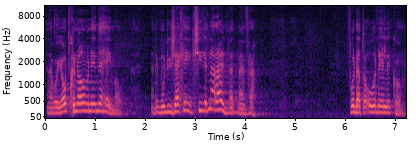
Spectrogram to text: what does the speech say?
En dan word je opgenomen in de hemel. En ik moet u zeggen, ik zie er naar uit met mijn vrouw. Voordat de oordelen komen.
